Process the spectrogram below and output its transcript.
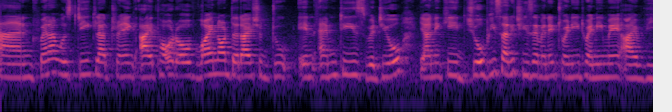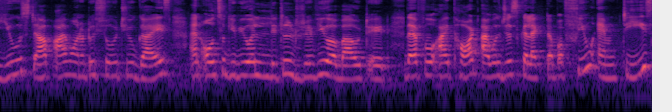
and when I was decluttering I thought of why not that I should do in empties video यानी कि जो भी सारी चीज़ें मैंने 2020 में I've used up I wanted to show it to you guys and also give you a little review about it therefore I thought I will just collect up a few empties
